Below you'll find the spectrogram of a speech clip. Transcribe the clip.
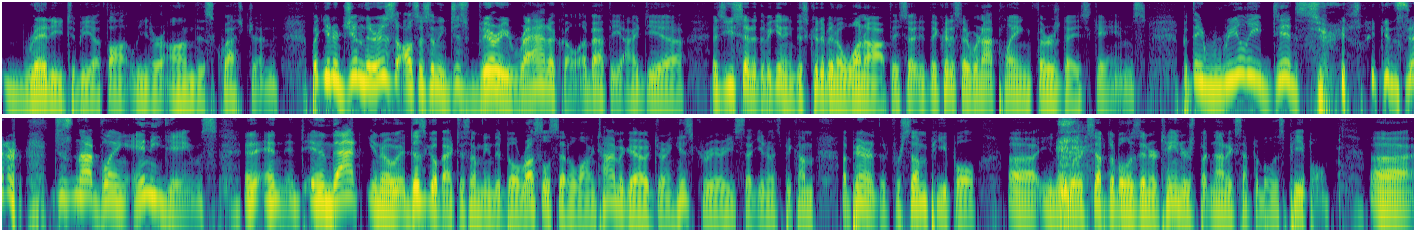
ready to be a thought leader on this question. But, you know, Jim, there is also something just very radical about the idea, as you said at the beginning, this could have been a one off. They said they could have said, we're not playing Thursday's games. But they really did seriously consider just not playing any games. And, and, and that, you know, it does go back to something that Bill Russell said a long time ago during his career. He said, you know, it's become apparent that for some people, uh, you know, we're acceptable as entertainers, but not acceptable as people. Uh,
